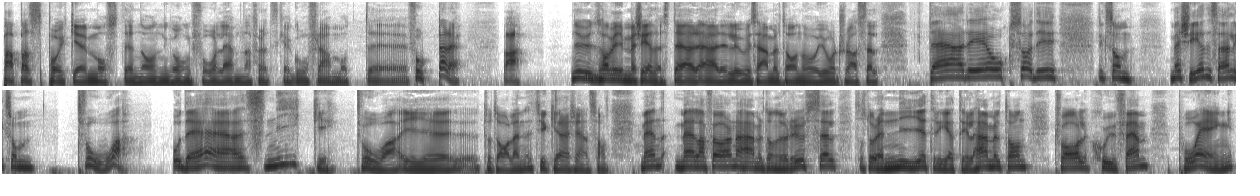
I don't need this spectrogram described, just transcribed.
Pappas pojke måste någon gång få lämna för att det ska gå framåt eh, fortare. Va? Nu tar vi Mercedes, där är det Lewis Hamilton och George Russell. Där är också, det är liksom, Mercedes är liksom tvåa och det är sneaky tvåa i eh, totalen, tycker jag det känns som. Men mellan förarna Hamilton och Russell så står det 9-3 till Hamilton, kval 7-5, poäng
